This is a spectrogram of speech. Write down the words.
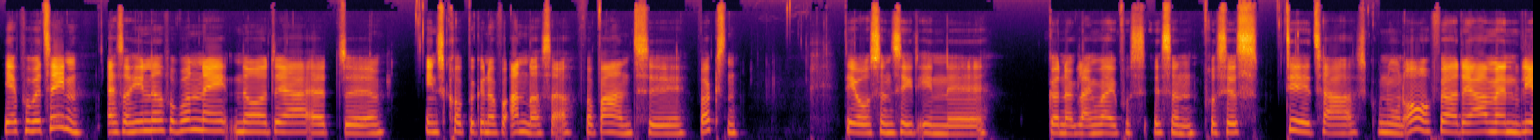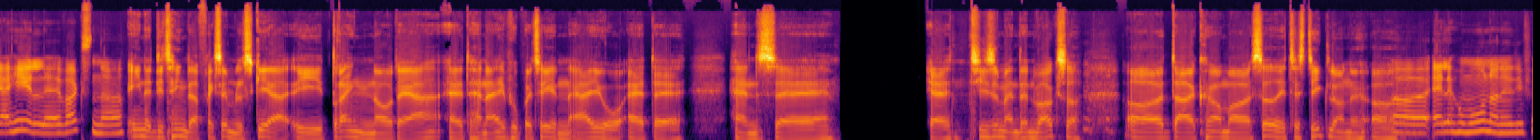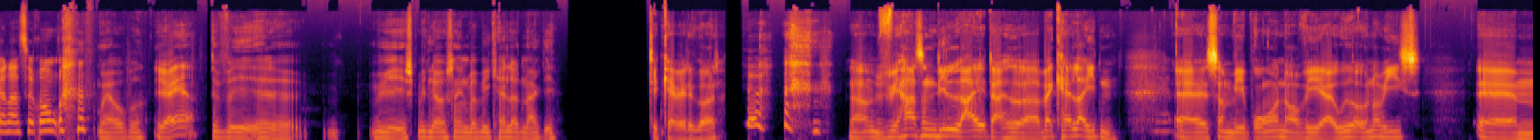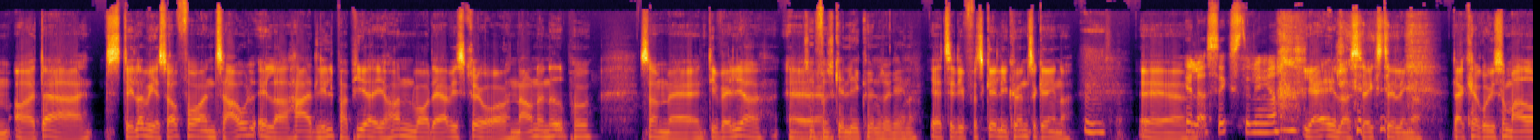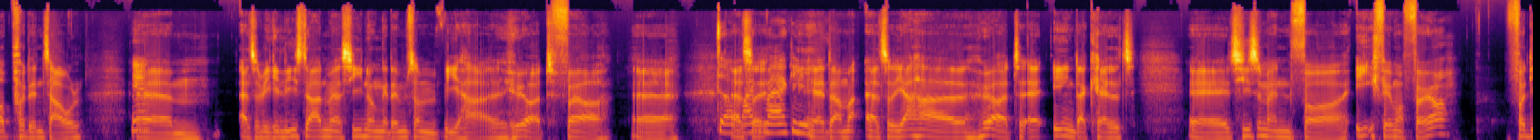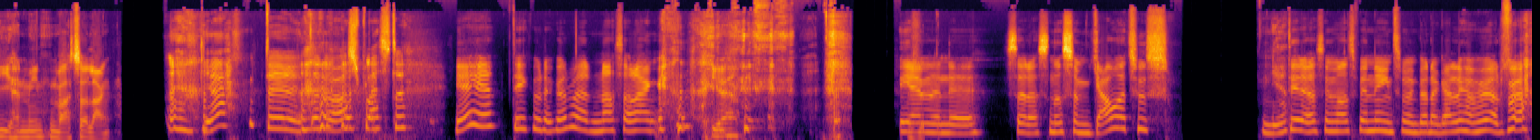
ja, puberteten. Altså helt ned fra bunden af, når det er, at øh, ens krop begynder at forandre sig fra barn til voksen. Det er jo sådan set en øh, godt nok langvarig proces, sådan proces. Det tager sgu nogle år, før det er, at man bliver helt øh, voksen. Og... En af de ting, der for eksempel sker i drengen, når det er, at han er i puberteten, er jo, at øh, hans øh, ja, tissemand den vokser, og der kommer sæd i testiklerne. Og... og alle hormonerne, de falder til ro. Må jeg overbryde? Ja, ja. Det vi, øh, vi skal vi ikke lave sådan en, hvad vi kalder den, agtigt? Det kan vi det godt. Nå, vi har sådan en lille leg, der hedder, hvad kalder I den? Ja. Øh, som vi bruger, når vi er ude og undervise. Øhm, og der stiller vi os op for en tavle, eller har et lille papir i hånden, hvor det er, vi skriver navne ned på, som øh, de vælger. Øh, til forskellige kønsorganer. Ja, til de forskellige kønsorganer. Mm. Øh, eller sexstillinger. ja, eller sexstillinger. Der kan ryge så meget op på den tavle. Ja. Øhm, altså, vi kan lige starte med at sige nogle af dem, som vi har hørt før. Øh, der er altså, mange mærkelige. Ja, der er, altså, jeg har hørt en, der kaldt øh, tissemanden for E45, fordi han mente, den var så lang. ja, det, det er der også plads til. Ja, ja, det kunne da godt være, at den er så lang. ja. Jamen, øh, så er der sådan noget som javertus. Ja. Det er da også en meget spændende en, som man godt nok aldrig har hørt før.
